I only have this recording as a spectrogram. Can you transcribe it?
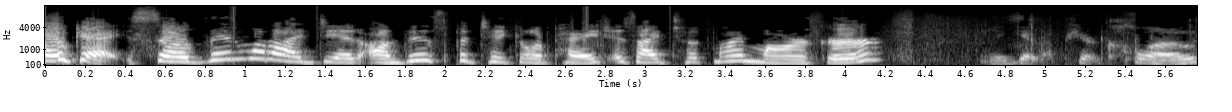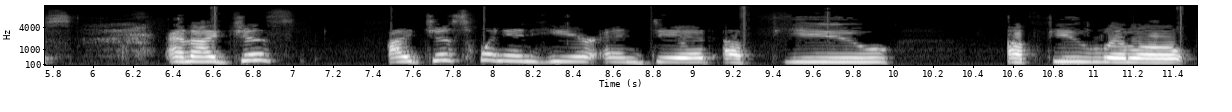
Okay, so then what I did on this particular page is I took my marker, let me get up here close, and I just I just went in here and did a few a few little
